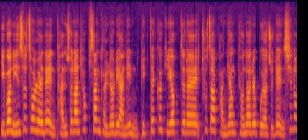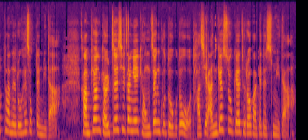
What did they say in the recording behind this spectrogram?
이번 인수철회는 단순한 협상 결렬이 아닌 빅테크 기업들의 투자 방향 변화를 보여주는 신호탄으로 해석됩니다. 간편 결제 시장의 경쟁 구도도 다시 안개 속에 들어가게 됐습니다.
